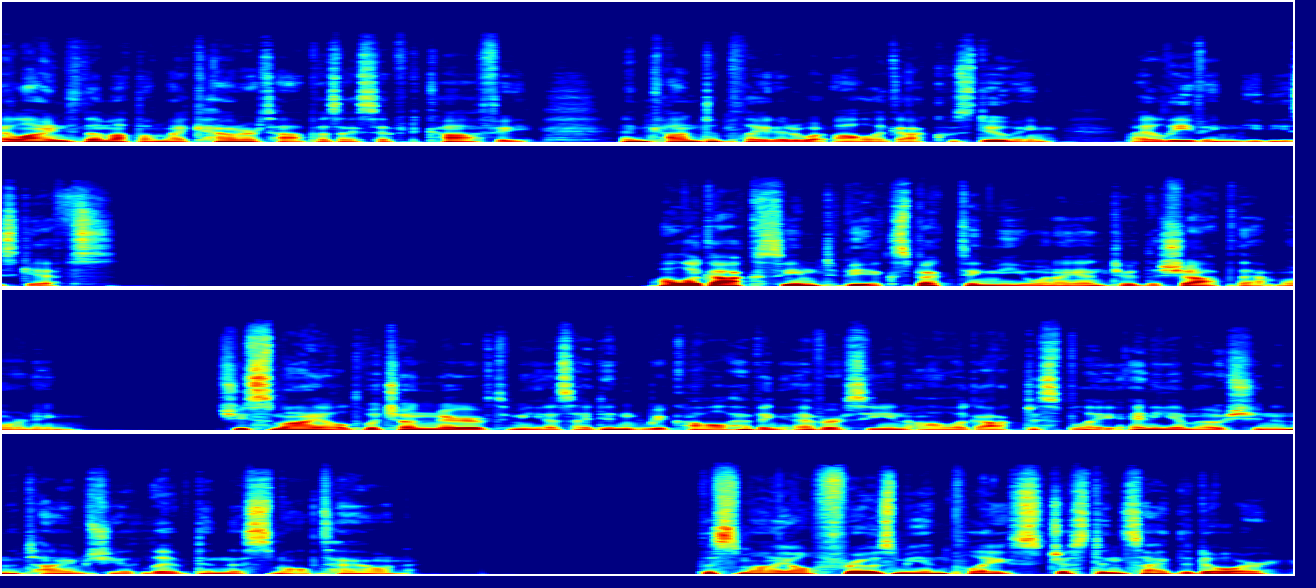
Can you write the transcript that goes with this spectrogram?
I lined them up on my countertop as I sipped coffee and contemplated what Oligok was doing by leaving me these gifts. Oligok seemed to be expecting me when I entered the shop that morning. She smiled, which unnerved me as I didn't recall having ever seen Oligok display any emotion in the time she had lived in this small town. The smile froze me in place just inside the door,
